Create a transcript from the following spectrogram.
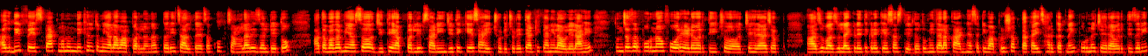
अगदी फेस पॅक म्हणून देखील तुम्ही याला वापरलं ना तरी चालतं याचा खूप खूप चांगला रिझल्ट येतो. आता बघा मी असं जिथे अप्पर लिप्स आणि जिथे केस आहेत छोटे छोटे त्या ठिकाणी लावलेलं आहे. तुमच्या जर पूर्ण फोरहेडवरती छो चेहऱ्याच्या आजूबाजूला इकडे तिकडे केस असतील तर तुम्ही त्याला काढण्यासाठी वापरू शकता. काहीच हरकत नाही. पूर्ण चेहऱ्यावरती जरी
